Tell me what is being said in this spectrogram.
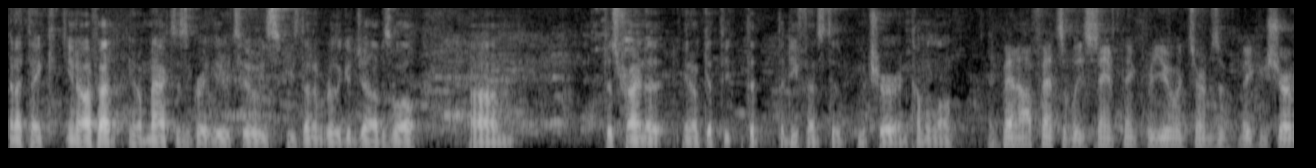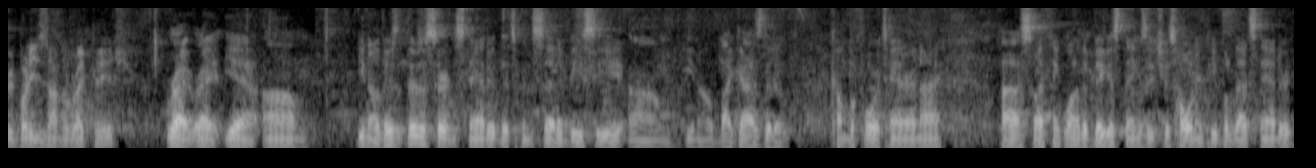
and I think you know I've had you know Max is a great leader too. He's he's done a really good job as well. Um, just trying to you know get the, the, the defense to mature and come along. And Ben, offensively, same thing for you in terms of making sure everybody's on the right page. Right, right, yeah. Um, you know, there's there's a certain standard that's been set at BC, um, you know, by guys that have come before Tanner and I. Uh, so I think one of the biggest things is just holding people to that standard.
